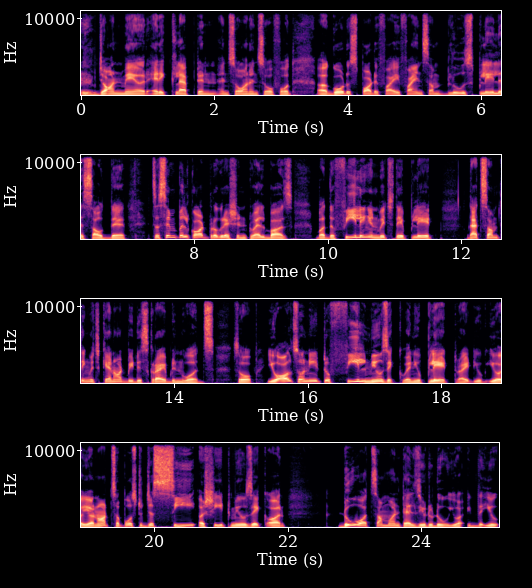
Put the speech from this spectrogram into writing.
john mayer eric clapton and so on and so forth. Uh, go to spotify find some blues playlists playlists out there. It's a simple chord progression, 12 bars, but the feeling in which they play it, that's something which cannot be described in words. So you also need to feel music when you play it, right? You you're, you're not supposed to just see a sheet music or do what someone tells you to do you you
